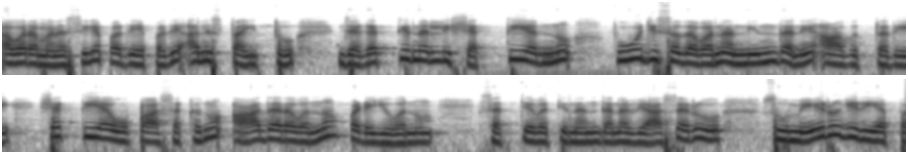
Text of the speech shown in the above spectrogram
ಅವರ ಮನಸ್ಸಿಗೆ ಪದೇ ಪದೇ ಅನಿಸ್ತಾ ಇತ್ತು. ಜಗತ್ತಿನಲ್ಲಿ ಶಕ್ತಿಯನ್ನು ಪೂಜಿಸದವನ ನಿಂದನೆ ಆಗುತ್ತದೆ. ಶಕ್ತಿಯ ಉಪಾಸಕನು ಆದರವನ್ನು ಪಡೆಯುವನು. ಸತ್ಯವತಿ ನಂದನ ವ್ಯಾಸರು ಸುಮೇರುಗಿರಿಯ ಪ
